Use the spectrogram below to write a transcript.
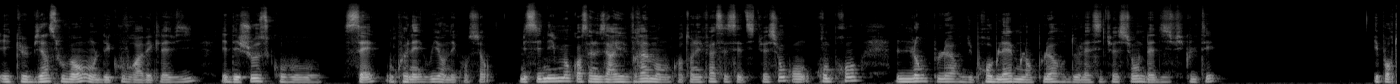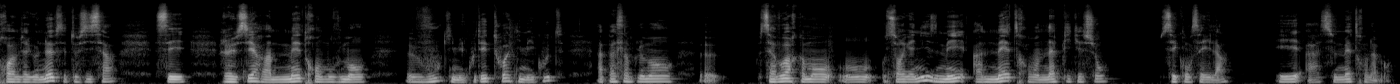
et que bien souvent, on le découvre avec la vie, il y a des choses qu'on sait, on connaît, oui, on est conscient, mais c'est uniquement quand ça nous arrive vraiment, quand on est face à cette situation, qu'on comprend l'ampleur du problème, l'ampleur de la situation, de la difficulté. Et pour 3,9, c'est aussi ça, c'est réussir à mettre en mouvement vous qui m'écoutez, toi qui m'écoutes, à pas simplement euh, savoir comment on s'organise, mais à mettre en application ces conseils-là et à se mettre en avant,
